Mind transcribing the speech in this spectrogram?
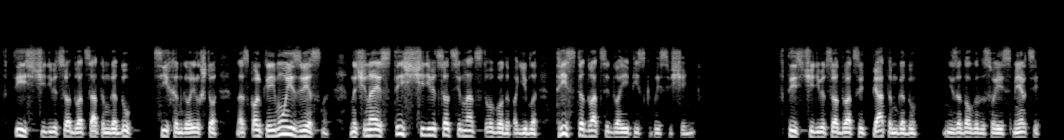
В 1920 году Тихон говорил, что, насколько ему известно, начиная с 1917 года погибло 322 епископа и священника. В 1925 году, незадолго до своей смерти,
